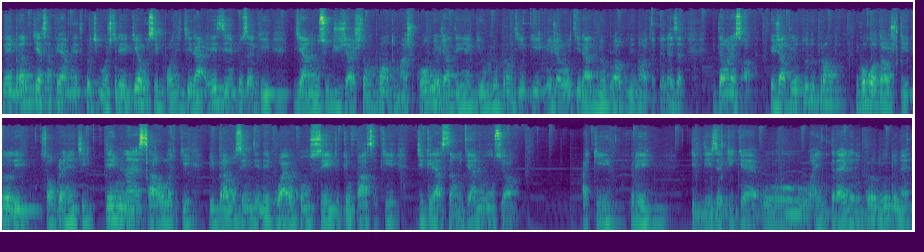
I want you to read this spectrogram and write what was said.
Lembrando que essa ferramenta que eu te mostrei aqui, ó, você pode tirar exemplos aqui de anúncios que já estão prontos, mas como eu já tenho aqui o meu prontinho aqui, eu já vou tirar do meu bloco de nota, beleza? Então olha só, eu já tenho tudo pronto, eu vou botar os títulos ali, só para a gente terminar essa aula aqui e para você entender qual é o conceito que eu faço aqui de criação de anúncio, ó. Aqui, free, que diz aqui que é o, a entrega do produto, né?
